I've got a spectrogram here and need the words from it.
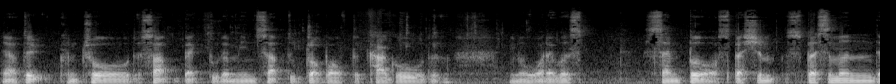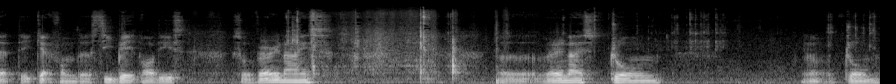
then after control the sub back to the main sub to drop off the cargo the you know whatever sample or special specimen that they get from the seabed all these. So very nice. A very nice drone. You know drone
